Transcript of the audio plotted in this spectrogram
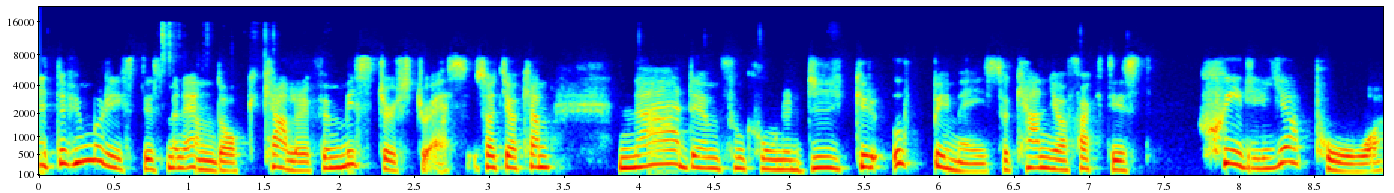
lite humoristiskt men ändå kallar det för Mr Stress. Så att jag kan, när den funktionen dyker upp i mig så kan jag faktiskt skilja på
